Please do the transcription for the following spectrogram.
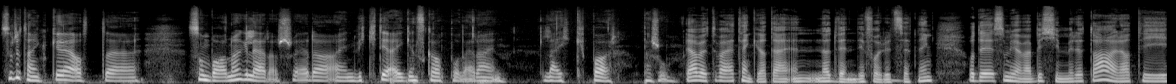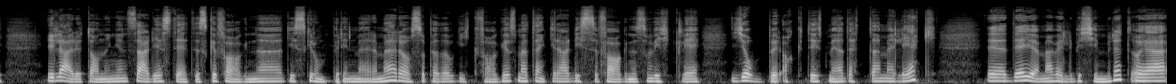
Så du tenker at eh, som barnehagelærer så er det en viktig egenskap å være en leikbar person. Ja, vet du hva, jeg tenker at det er en nødvendig forutsetning. Og det som gjør meg bekymret da, er at i, i lærerutdanningen så er de estetiske fagene de skrumper inn mer og mer, og også pedagogikkfaget, som jeg tenker er disse fagene som virkelig jobber aktivt med dette, med lek. Eh, det gjør meg veldig bekymret, og jeg,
